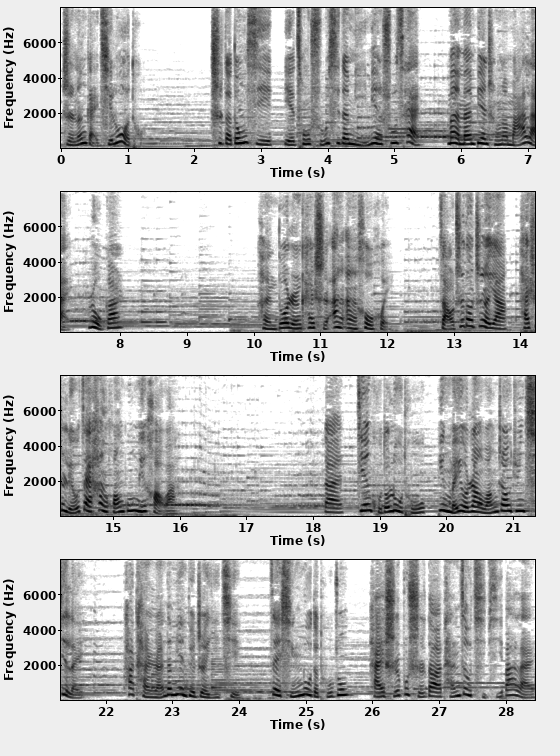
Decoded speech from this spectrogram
只能改骑骆驼。吃的东西也从熟悉的米面蔬菜，慢慢变成了马奶、肉干。很多人开始暗暗后悔。早知道这样，还是留在汉皇宫里好啊！但艰苦的路途并没有让王昭君气馁，她坦然地面对这一切，在行路的途中还时不时地弹奏起琵琶来，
